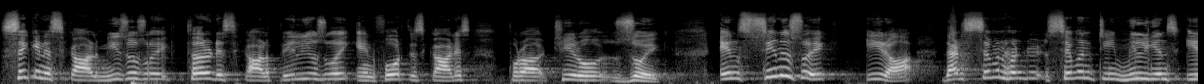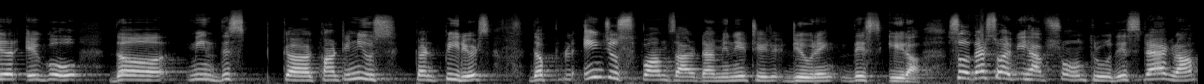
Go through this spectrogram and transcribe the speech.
second is called Mesozoic, third is called Paleozoic, and fourth is called as Proterozoic. In Cenozoic era, that 770 millions year ago, the mean this uh, continuous periods, the angiosperms are dominated during this era. So that's why we have shown through this diagram.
